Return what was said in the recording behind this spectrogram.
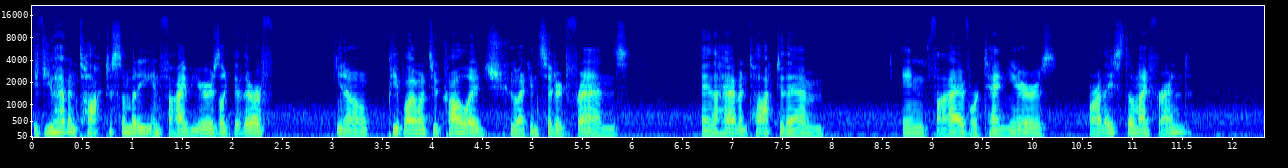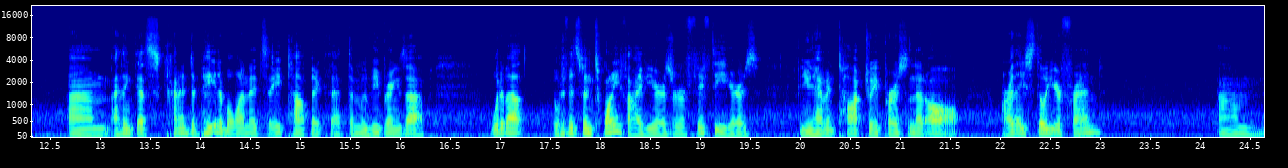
if you haven't talked to somebody in five years, like there are, you know, people I went to college who I considered friends, and I haven't talked to them in five or ten years, are they still my friend? Um, I think that's kind of debatable, and it's a topic that the movie brings up. What about what if it's been 25 years or 50 years? and you haven't talked to a person at all, are they still your friend? Um,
